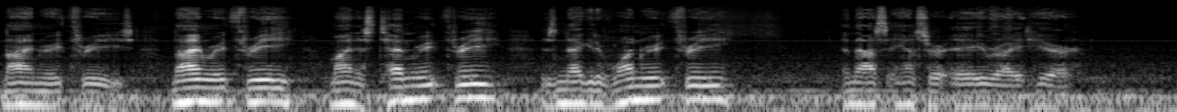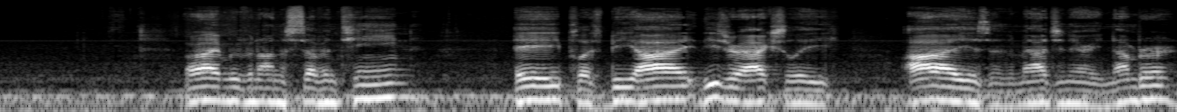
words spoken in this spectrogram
9 root 3's. 9 root 3 minus 10 root 3 is negative 1 root 3, and that's answer A right here. All right, moving on to 17. A plus BI. These are actually, I is an imaginary number.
